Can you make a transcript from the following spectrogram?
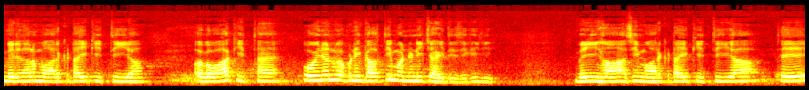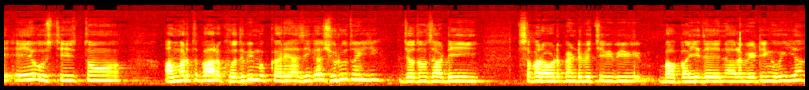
ਮੇਰੇ ਨਾਲ ਮਾਰ ਕਟਾਈ ਕੀਤੀ ਆ ਅਗਵਾ ਕੀਤਾ ਹੈ, ਉਹ ਇਹਨਾਂ ਨੂੰ ਆਪਣੀ ਗਲਤੀ ਮੰਨਣੀ ਚਾਹੀਦੀ ਸੀਗੀ ਜੀ। ਵੀ ਹਾਂ, ਅਸੀਂ ਮਾਰ ਕਟਾਈ ਕੀਤੀ ਆ ਤੇ ਇਹ ਉਸ ਚੀਜ਼ ਤੋਂ ਅਮਰਤਪਾਲ ਖੁਦ ਵੀ ਮੁੱਕਰ ਰਿਹਾ ਸੀਗਾ ਸ਼ੁਰੂ ਤੋਂ ਹੀ ਜੀ, ਜਦੋਂ ਸਾਡੀ ਸਪਰੌੜ ਪਿੰਡ ਵਿੱਚ ਵੀ- ਬਾਬਾ ਜੀ ਦੇ ਨਾਲ ਮੀਟਿੰਗ ਹੋਈ ਆ।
